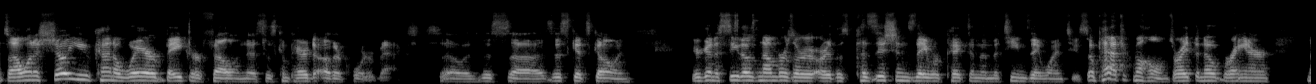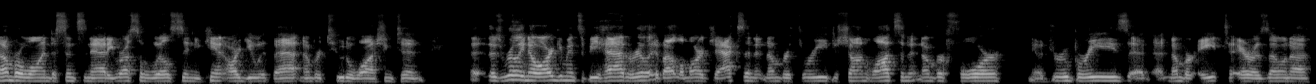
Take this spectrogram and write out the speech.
And so I want to show you kind of where Baker fell in this as compared to other quarterbacks. So as this uh, as this gets going, you're going to see those numbers or, or those positions they were picked and then the teams they went to. So Patrick Mahomes, right, the no-brainer, number one to Cincinnati. Russell Wilson, you can't argue with that. Number two to Washington. Uh, there's really no argument to be had really about Lamar Jackson at number three, Deshaun Watson at number four, you know, Drew Brees at, at number eight to Arizona.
